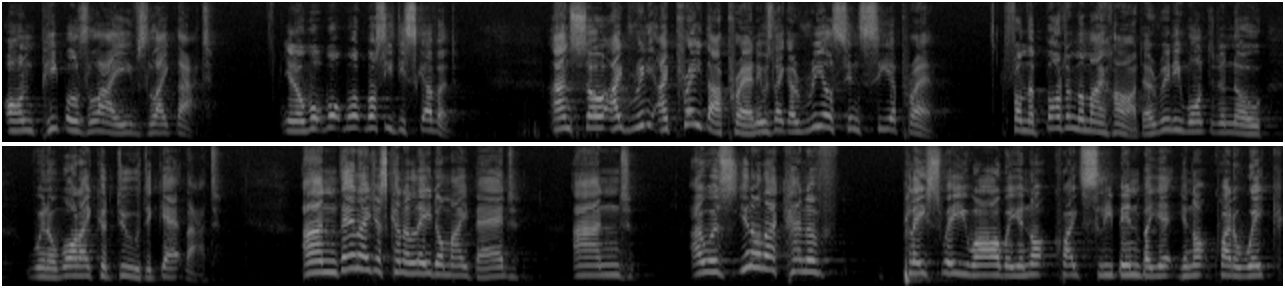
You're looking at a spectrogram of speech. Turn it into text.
on people's lives like that? You know, what, what, what, what's he discovered? And so I really, I prayed that prayer, and it was like a real sincere prayer. From the bottom of my heart, I really wanted to know, you know, what I could do to get that. And then I just kind of laid on my bed and I was, you know, that kind of place where you are, where you're not quite sleeping, but yet you're not quite awake.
